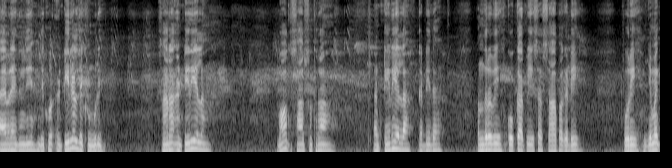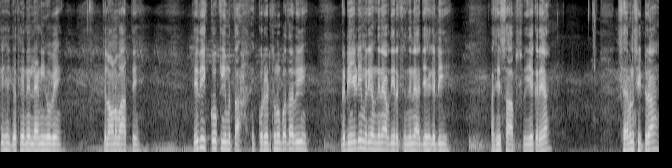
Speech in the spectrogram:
ਐਵਰੇਜ ਦਿੰਦੀ ਹੈ ਦੇਖੋ ਇੰਟੀਰੀਅਰ ਦੇਖੋ ਮੂਰੇ। ਸਾਰਾ ਇੰਟੀਰੀਅਰ ਆ। ਬਹੁਤ ਸਾਫ਼ ਸੁਥਰਾ ਇੰਟੀਰੀਅਰ ਆ ਗੱਡੀ ਦਾ। ਅੰਦਰੋਂ ਵੀ ਕੋਕਾ ਪੀਸ ਆ, ਸਾਫ਼ ਆ ਗੱਡੀ। ਪੂਰੀ, ਜਿਵੇਂ ਕਿਸੇ ਜਥੇ ਨੇ ਲੈਣੀ ਹੋਵੇ ਚਲਾਉਣ ਵਾਸਤੇ। ਤੇ ਇਹਦੀ ਇੱਕੋ ਕੀਮਤ ਆ। ਇੱਕੋ ਰੇਟ ਤੁਹਾਨੂੰ ਪਤਾ ਵੀ ਗੱਡੀਆਂ ਜਿਹੜੀਆਂ ਮੇਰੀਆਂ ਹੁੰਦੀਆਂ ਨੇ ਆਪਦੀ ਰੱਖੀ ਹੁੰਦੀਆਂ ਨੇ, ਅੱਜ ਇਹ ਗੱਡੀ ਅਸੀਂ ਸਾਫ਼ ਸਫ਼ਾਈ ਕਰਿਆ। 7 ਸੀਟਰ ਆ।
